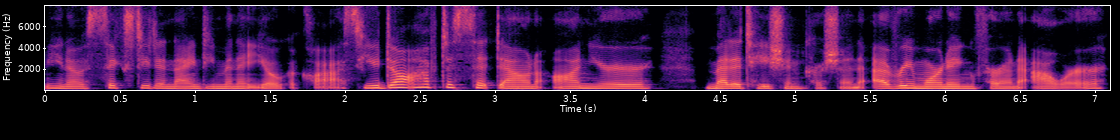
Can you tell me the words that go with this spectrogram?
you know, 60 to 90 minute yoga class. You don't have to sit down on your meditation cushion every morning for an hour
